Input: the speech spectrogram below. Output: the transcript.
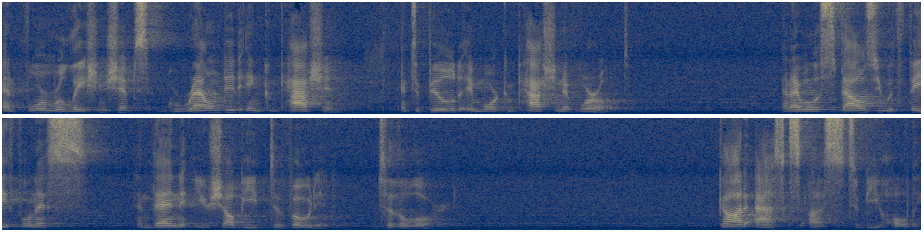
and form relationships grounded in compassion and to build a more compassionate world. And I will espouse you with faithfulness, and then you shall be devoted to the Lord. God asks us to be holy,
